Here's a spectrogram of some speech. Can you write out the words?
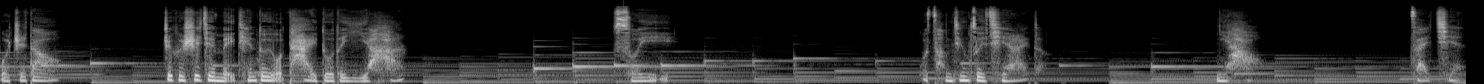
我知道，这个世界每天都有太多的遗憾，所以。我曾经最亲爱的，你好，再见。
